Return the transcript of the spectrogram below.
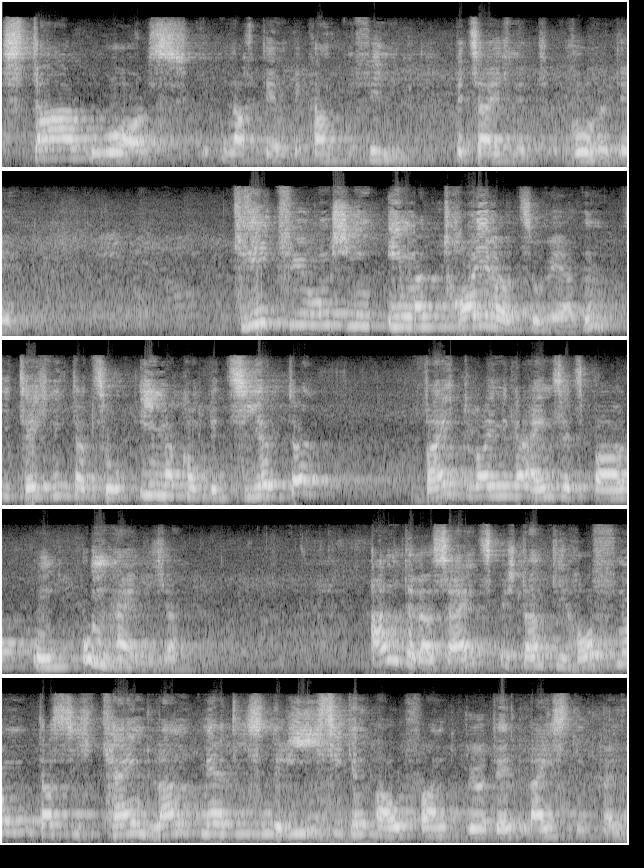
Star Wars nach dem bekannten Film bezeichnet wurde. Kriegführung schien immer teurer zu werden, die Technik dazu immer komplizierter, weiträumiger einsetzbar und unheimlicher. Andererseits bestand die Hoffnung, dass sich kein Land mehr diesen riesigen Aufwand würde leisten können.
